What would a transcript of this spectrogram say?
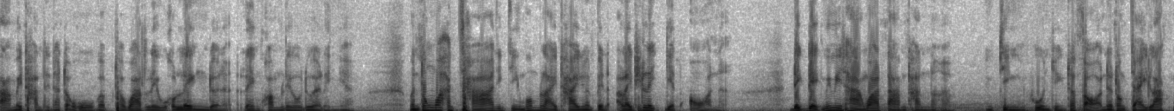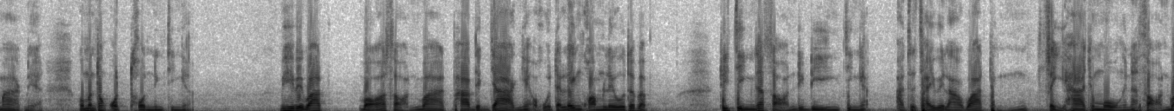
ตามไม่ทันเลยนะแต่โอ้โหแบบถ้าวาดเร็วเขาเร่งเดินะเร่งความเร็วด้วยอะไรเงี้ย มันต้องวาดช้าจริงๆเพราะลายไทยมันเป็นอะไรที่ละเอียดอ่อนอะเด็กๆไม่มีทางวาดตามทันนะครับ จริงๆพูดจริง ถ้าสอนเนี่ยต้องใจรักมากเนี่ยเพราะมันต้องอดทนจริง ๆอะไม่ใช่ไปวาดบอกว่าสอนวาดภาพยากๆเงี้ยโอ้โหแต่เร่งความเร็วถ้าแบบ ที่จริงถ้าสอนดีๆจริงๆอะอาจจะใช้เวลาวาดถึงสี่ห้าชั่วโมงเลยนะสอนว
